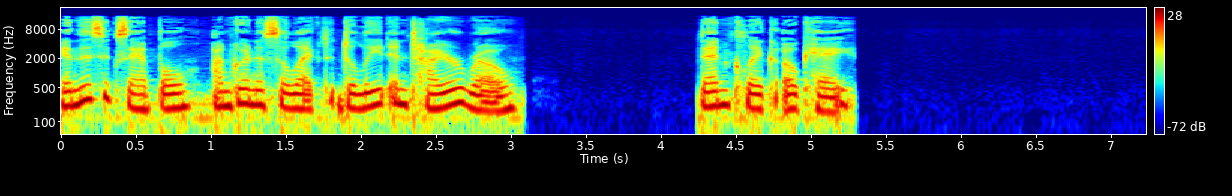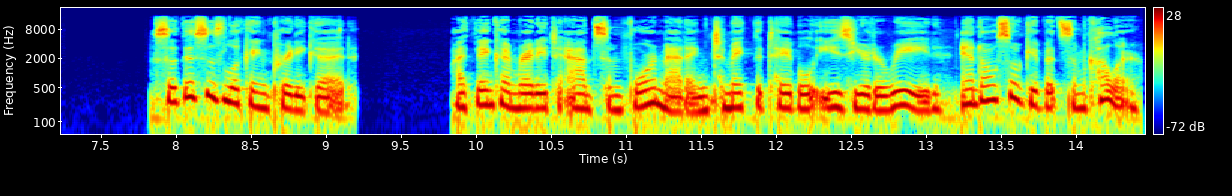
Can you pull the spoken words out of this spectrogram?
In this example, I'm going to select Delete Entire Row, then click OK. So this is looking pretty good. I think I'm ready to add some formatting to make the table easier to read and also give it some color.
